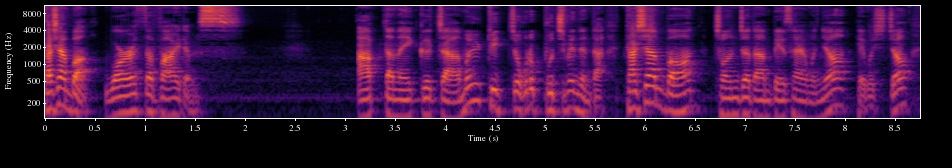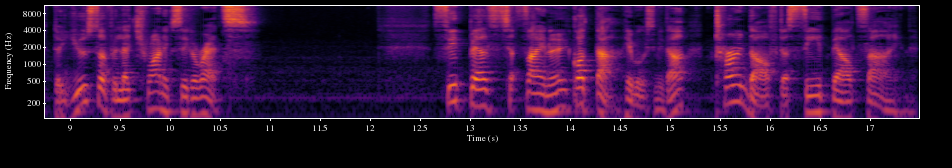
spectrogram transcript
다시 한번 worth of items. 앞단의 끝자음을 뒤쪽으로 붙이면 된다. 다시 한번 전자담배의 사용은요. 해보시죠. The use of electronic cigarettes. seatbelt sign을 껐다 해보겠습니다. Turned off the seatbelt sign.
